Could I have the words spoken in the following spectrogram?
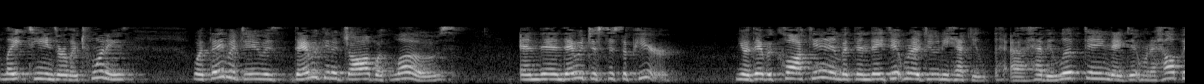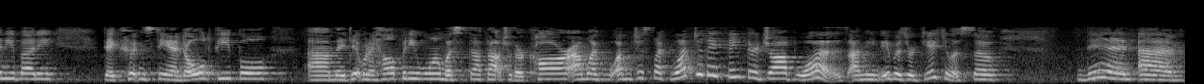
late teens, early 20s, what they would do is they would get a job with Lowe's and then they would just disappear. You know, they would clock in, but then they didn't want to do any heavy, uh, heavy lifting. They didn't want to help anybody. They couldn't stand old people. Um, they didn't want to help anyone with stuff out to their car. I'm like, I'm just like, what do they think their job was? I mean, it was ridiculous. So then, um,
